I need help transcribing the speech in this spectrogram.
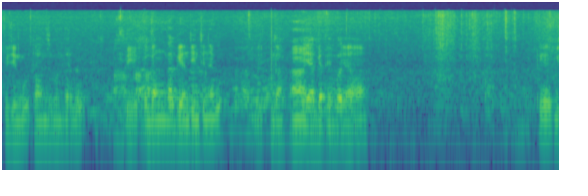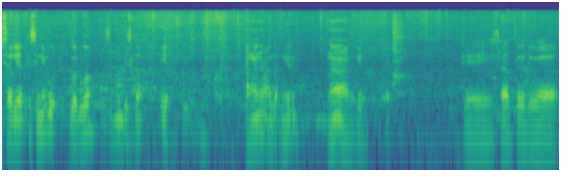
Izin bu, tahan sebentar bu. Dipegang bagian cincinnya bu. Dipegang. Ah ya gitu ya. Oke, bisa lihat ke sini bu, dua-dua sama Giska. Iya. Tangannya agak miring. Nah, gitu. Oke, satu dua.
